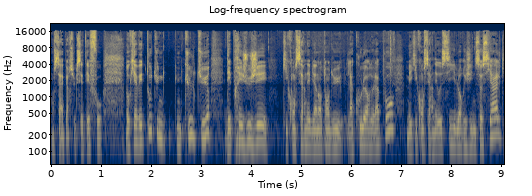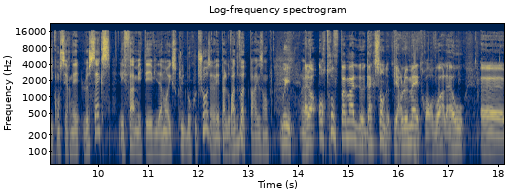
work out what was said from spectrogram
on s'est aperçu que c'était faux. Donc il y avait toute une culture des préjugés qui concernait bien entendu la couleur de la peau, mais qui concernait aussi l'origine sociale, qui concernait le sexe. Les femmes étaient évidemment exclues de beaucoup de choses. Elles n'avaient pas le droit de vote, par exemple. Oui. Alors, on retrouve pas mal d'accents de Pierre Lemaître. Au revoir là-haut. Euh,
